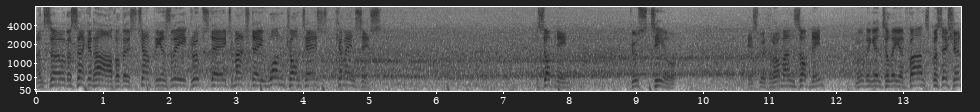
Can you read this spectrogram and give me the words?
And so the second half of this Champions League group stage match day one contest commences. Zobnin. Guus Til. It's with Roman Zobnin. Moving into the advanced position.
